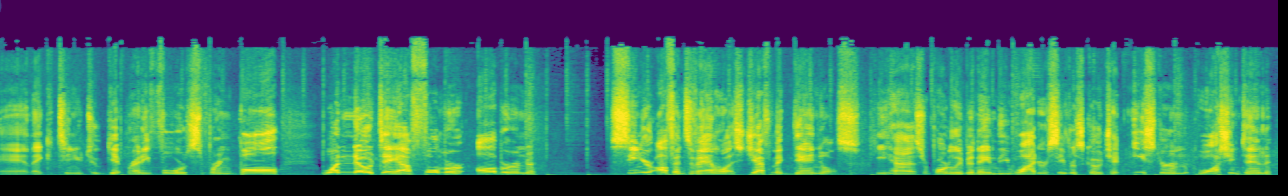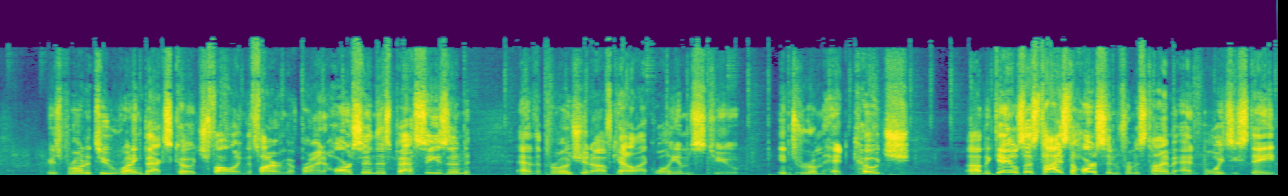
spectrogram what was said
and they continue to get ready for spring ball. One note a uh, former Auburn senior offensive analyst, Jeff McDaniels, he has reportedly been named the wide receivers coach at Eastern Washington. He was promoted to running backs coach following the firing of Bryan Harsin this past season and the promotion of Cadillac Williams to interim head coach. Uh, McDaniels has ties to Harson from his time at Boise State.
